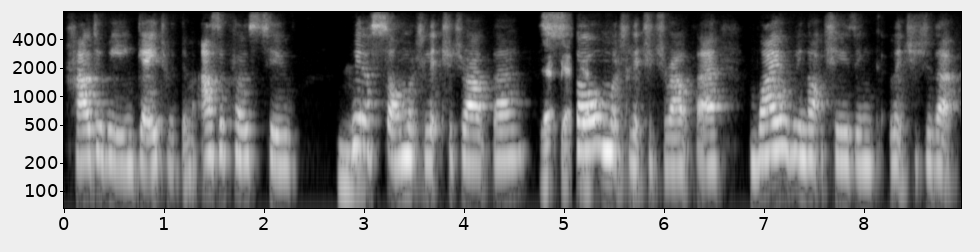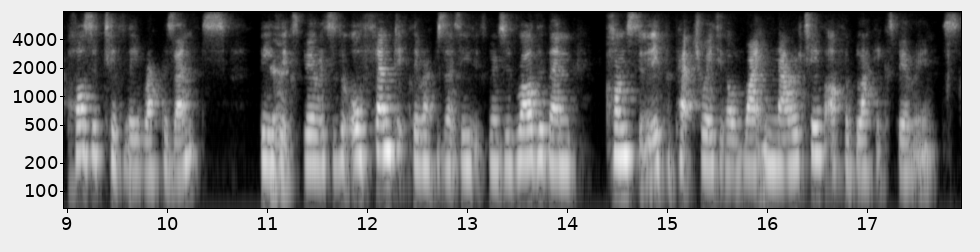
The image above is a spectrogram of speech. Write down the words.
how do we engage with them, as opposed to Mm. we have so much literature out there, Yep, yep, so much literature out there. Why are we not choosing literature that positively represents these Yeah. experiences, that authentically represents these experiences, rather than constantly perpetuating a white narrative of the black experience?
